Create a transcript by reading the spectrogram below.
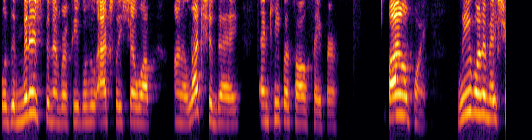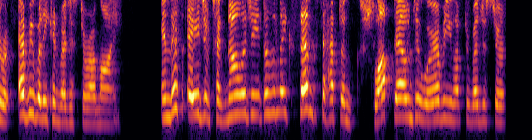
will diminish the number of people who actually show up on election day and keep us all safer. Final point, we wanna make sure everybody can register online in this age of technology, it doesn't make sense to have to schlep down to wherever you have to register.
